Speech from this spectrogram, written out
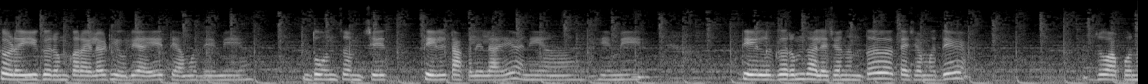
कढई गरम करायला ठेवली आहे. त्यामध्ये मी दोन चमचे तेल टाकलेलं आहे आणि हे मी तेल गरम झाल्याच्यानंतर त्याच्यामध्ये जो आपण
